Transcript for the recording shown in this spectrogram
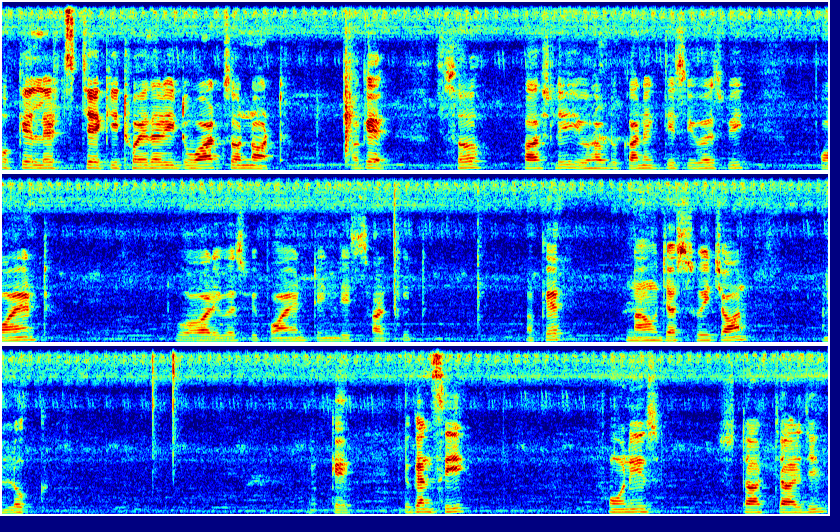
Okay let's check it whether it works or not. Okay. So firstly you have to connect this USB point to our USB point in this circuit. Okay. Now just switch on and look okay. You can see phone is start charging.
